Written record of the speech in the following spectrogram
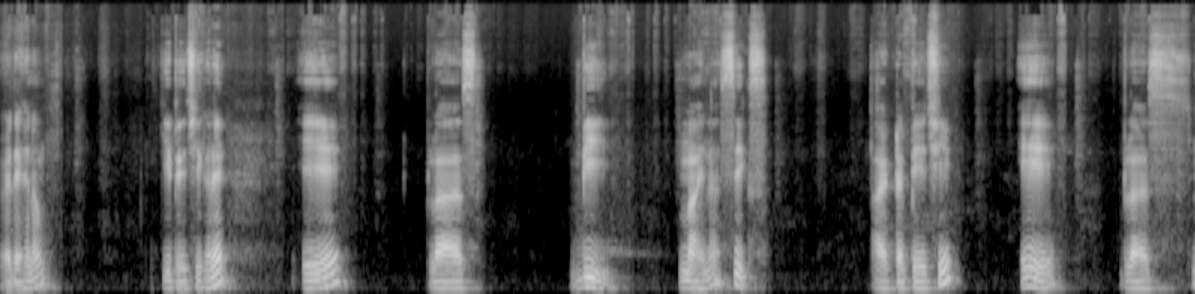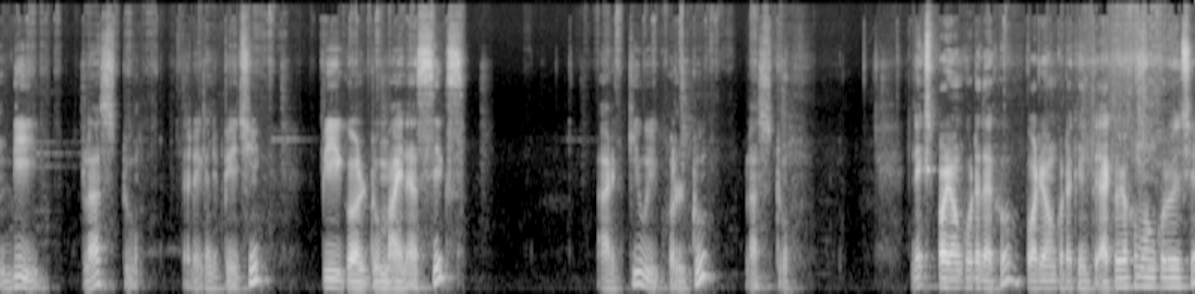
এবার দেখে নাও। কী পেয়েছি এখানে? A plus b minus six আরেকটা পেয়েছি a plus b plus two তাহলে এখানে পেয়েছি। P equal to minus six আর q equal to plus two next পরের অঙ্কটা দেখো। পরের অঙ্কটা কিন্তু একই রকম অঙ্ক রয়েছে।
